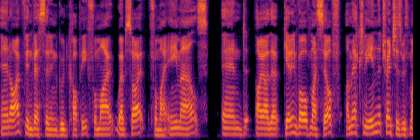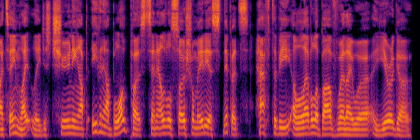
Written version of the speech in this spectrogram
And I've invested in good copy for my website, for my emails, and I either get involved myself. I'm actually in the trenches with my team lately, just tuning up even our blog posts and our little social media snippets have to be a level above where they were a year ago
